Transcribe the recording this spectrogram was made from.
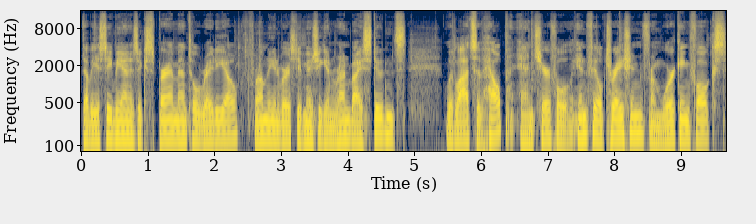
WCBN is experimental radio from the University of Michigan, run by students with lots of help and cheerful infiltration from working folks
